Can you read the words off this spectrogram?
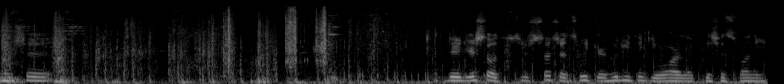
No shit. Dude, you're so you're such a tweaker. Who do you think you are? Like this shit's funny.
